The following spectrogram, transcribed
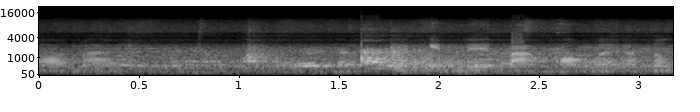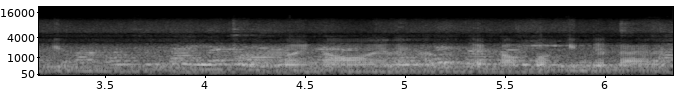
ร้อนมากกินในปากพองเลยครับ ต้องกินน้อยๆเลยครับ แต่เขาก็กินกันได้นะ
